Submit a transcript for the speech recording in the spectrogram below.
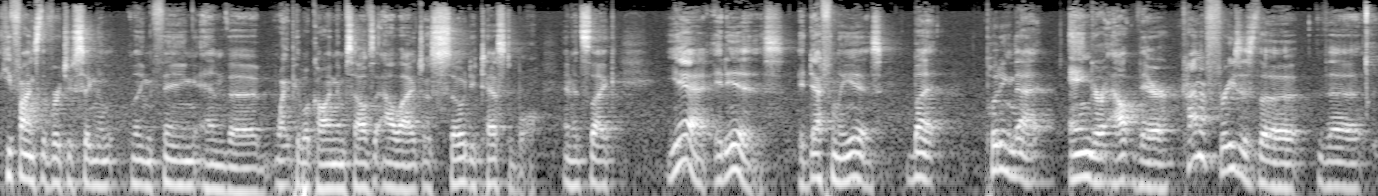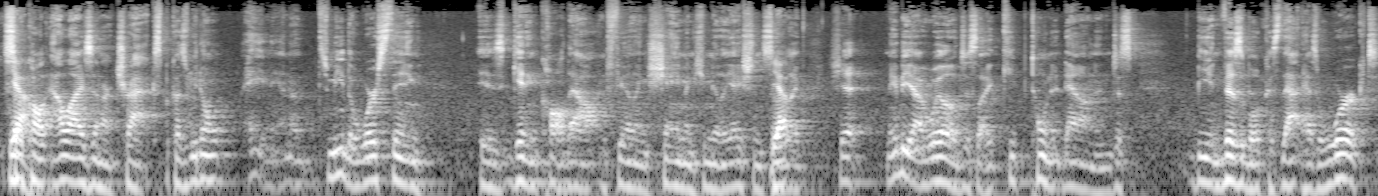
He finds the virtue signaling thing and the white people calling themselves ally just so detestable. And it's like, yeah, it is. It definitely is. But putting that anger out there kind of freezes the the so-called allies in our tracks because we don't. Hey, man, uh, to me the worst thing is getting called out and feeling shame and humiliation. So Yep. like, shit, maybe I will just like keep tone it down and just be invisible because that has worked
